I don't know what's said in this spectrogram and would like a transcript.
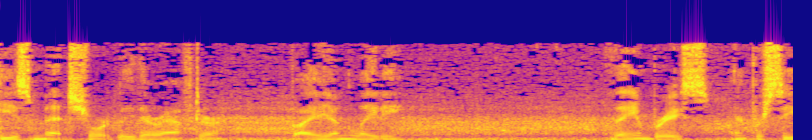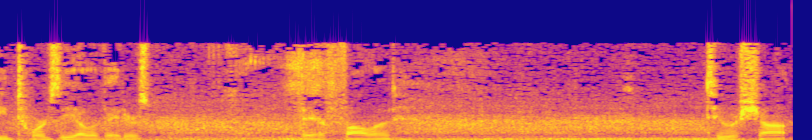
He is met shortly thereafter by a young lady. They embrace and proceed towards the elevators. They are followed to a shop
